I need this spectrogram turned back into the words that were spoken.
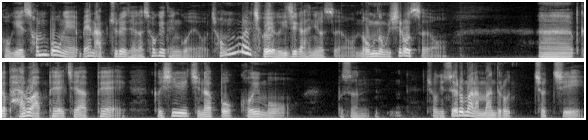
거기에 선봉에 맨 앞줄에 제가 서게 된 거예요. 정말 저의 의지가 아니었어요. 너무너무 싫었어요. 아, 그러니까 바로 앞에 제 앞에 그 시위 진압복 거의 뭐 무슨 저기 쇠로만 안 만들어졌지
